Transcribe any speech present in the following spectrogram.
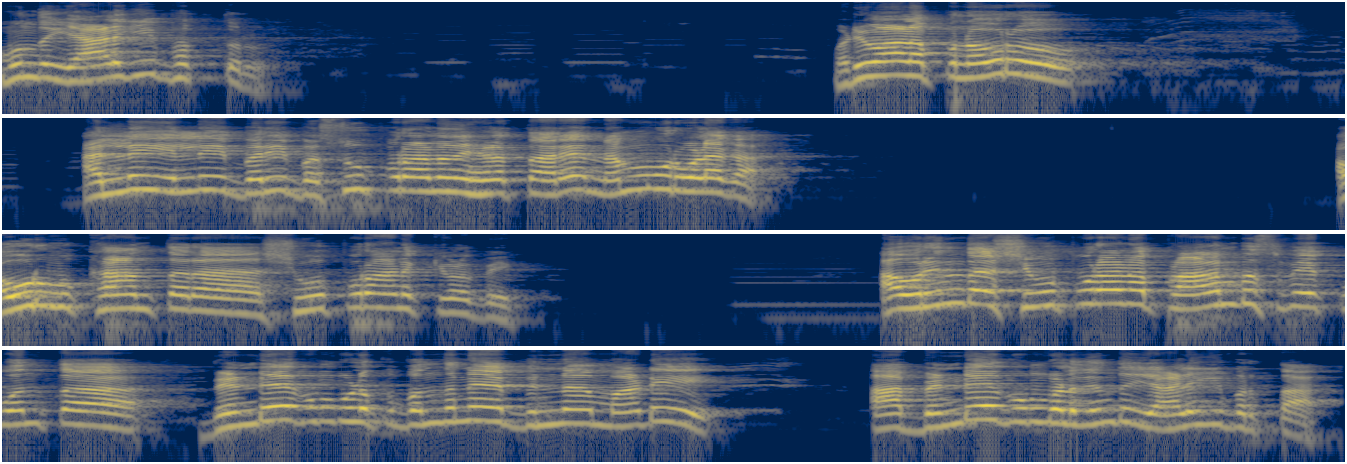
ಮುಂದೆ ಯಾಳಗಿ ಭಕ್ತರು. ಮಡಿವಾಳಪ್ಪನವರು ಅಲ್ಲಿ ಇಲ್ಲಿ ಬರೀ ಬಸು ಪುರಾಣನ ಹೇಳ್ತಾರೆ ನಮ್ಮೂರೊಳಗ. ಅವ್ರ ಮುಖಾಂತರ ಶಿವಪುರಾಣ ಕೇಳಬೇಕು. ಅವರಿಂದ ಶಿವಪುರಾಣ ಪ್ರಾರಂಭಿಸಬೇಕು ಅಂತ ಬೆಂಡೆ ಗುಂಬಳಕ್ಕೆ ಬಂದನೆ ಭಿನ್ನ ಮಾಡಿ ಆ ಬೆಂಡೆ ಗುಂಬಳದಿಂದ ಯಾಳಿಗೆ ಬರ್ತಾರೆ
